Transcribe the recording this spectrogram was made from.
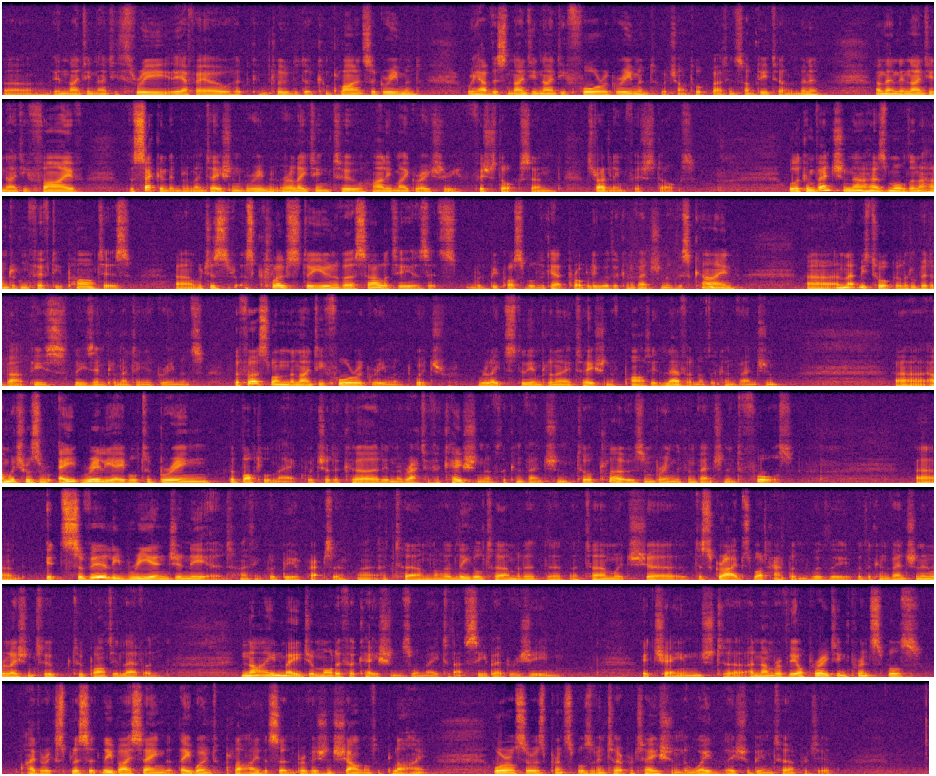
Uh, in 1993, the FAO had concluded a compliance agreement. We have this 1994 agreement, which I'll talk about in some detail in a minute. And then in 1995, the second implementation agreement relating to highly migratory fish stocks and straddling fish stocks. Well, the convention now has more than 150 parties, uh, which is as close to universality as it would be possible to get probably with a convention of this kind. Uh, and let me talk a little bit about these, these implementing agreements. The first one, the 94 agreement, which relates to the implementation of Part 11 of the convention. uh, and which was really able to bring the bottleneck which had occurred in the ratification of the convention to a close and bring the convention into force. Um, it's severely re-engineered, I think would be a, perhaps a, a, term, not a legal term, but a, a, term which uh, describes what happened with the, with the convention in relation to, to Part 11. Nine major modifications were made to that seabed regime. It changed uh, a number of the operating principles, either explicitly by saying that they won't apply, that certain provisions shall not apply, or also as principles of interpretation, the way that they should be interpreted.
